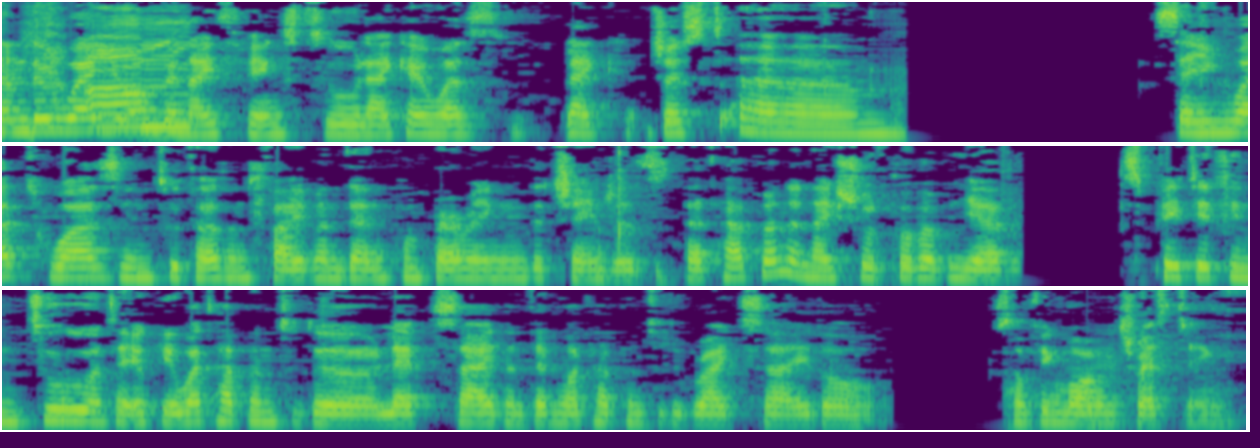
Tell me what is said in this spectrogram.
And the way you um, organize things too, like I was like just, um, saying what was in 2005 and then comparing the changes that happened. And I should probably have split it in two and say, okay, what happened to the left side and then what happened to the right side or something more interesting.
